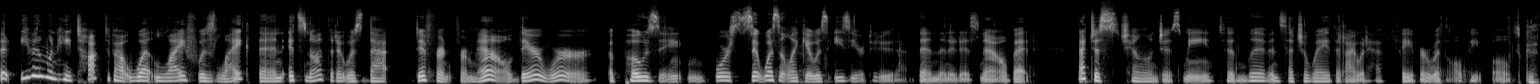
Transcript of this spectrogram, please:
But even when he talked about what life was like then, it's not that it was that different from now. There were opposing forces. It wasn't like it was easier to do that then than it is now. But that just challenges me to live in such a way that I would have favor with all people. It's good.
